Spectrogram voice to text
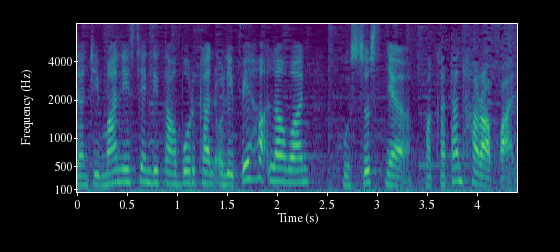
janji manis yang ditaburkan oleh pihak lawan khususnya Pakatan Harapan.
